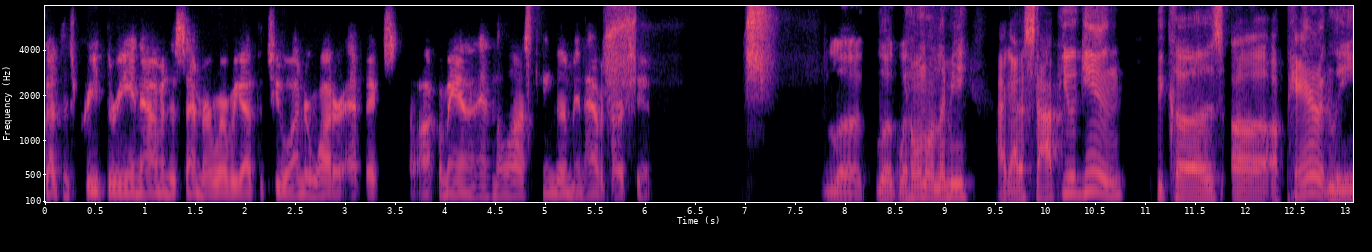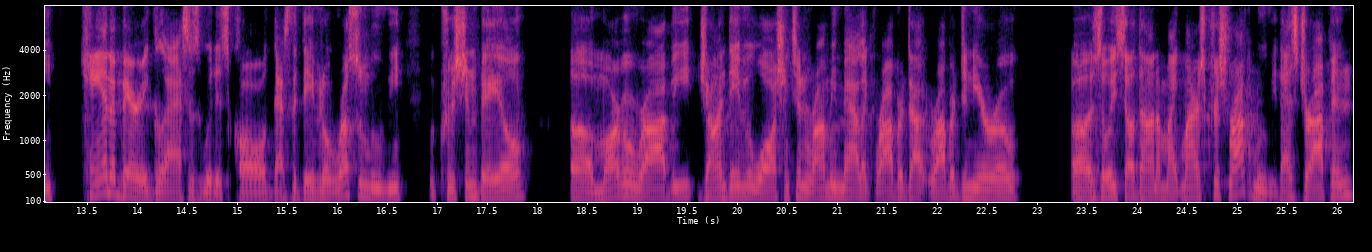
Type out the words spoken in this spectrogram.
got this Creed three, and now I'm in December where we got the two underwater epics, Aquaman and the Lost Kingdom, and Avatar two. Look, look, wait, hold on. Let me. I gotta stop you again because uh, apparently Canterbury Glass is what it's called. That's the David O. Russell movie with Christian Bale, uh, Margot Robbie, John David Washington, Rami Malek, Robert Robert De Niro, uh, Zoe Saldana, Mike Myers, Chris Rock movie. That's dropping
